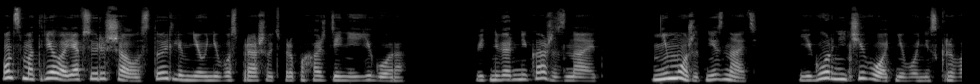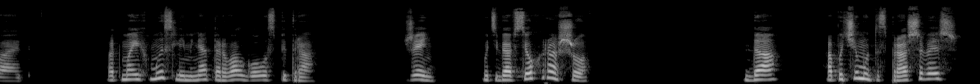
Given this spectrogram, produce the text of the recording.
Он смотрел, а я все решала, стоит ли мне у него спрашивать про похождение Егора. Ведь наверняка же знает. Не может не знать. Егор ничего от него не скрывает. От моих мыслей меня оторвал голос Петра. «Жень, у тебя все хорошо?» «Да. А почему ты спрашиваешь?»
